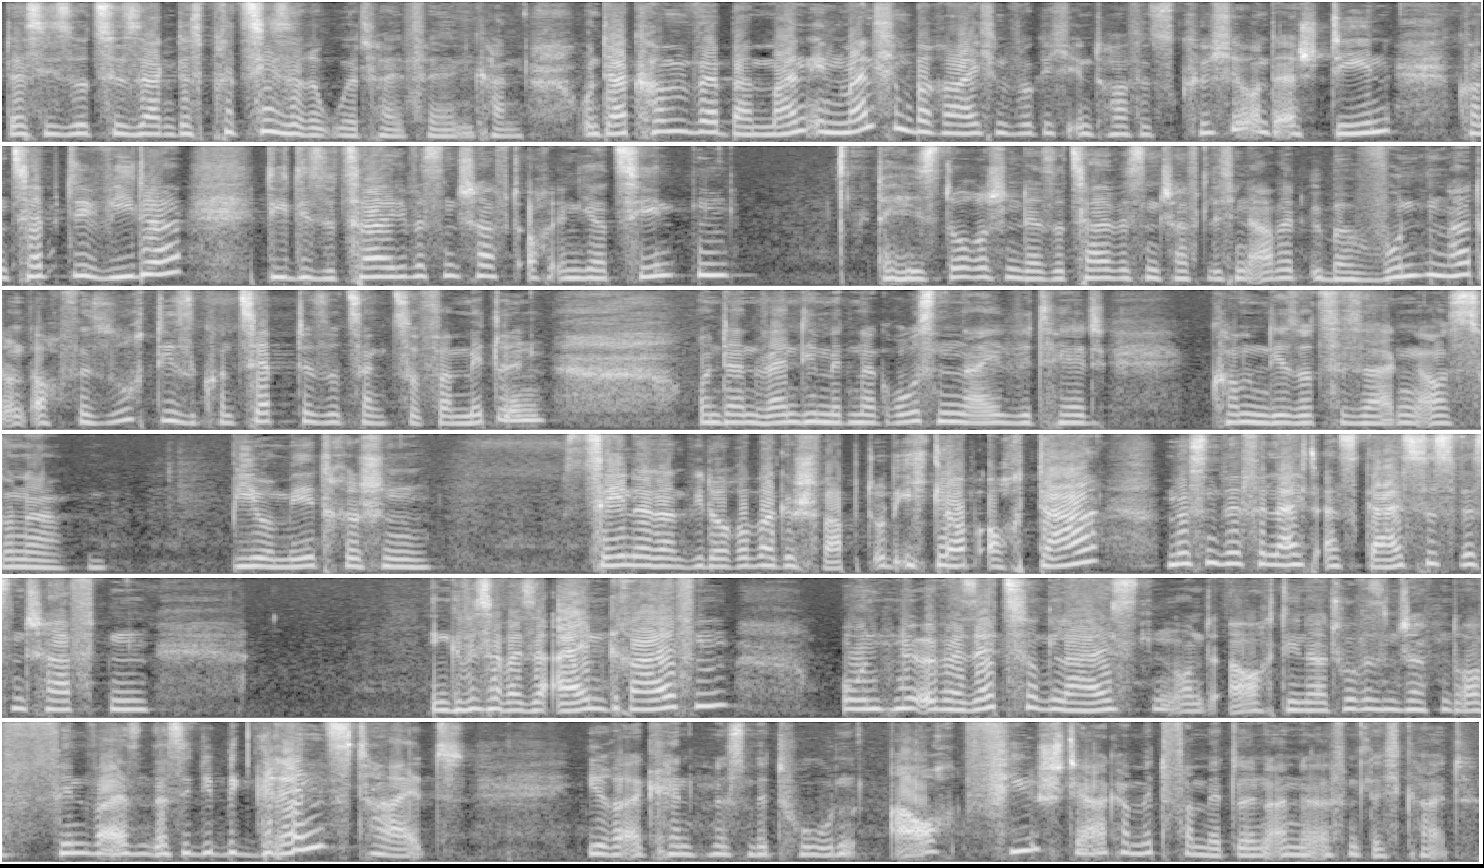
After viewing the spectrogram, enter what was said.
dass sie sozusagen das präzisere Urteil fällen kann. Und da kommen wir beim Mann in manchen Bereichen wirklich in Teufels Küche und erstehen Konzepte wieder, die die Sozialwissenschaft Wissenschaft auch in Jahrzehnten der historischen, der sozialwissenschaftlichen Arbeit überwunden hat und auch versucht, diese Konzepte sozusagen zu vermitteln. Und dann werden die mit einer großen Naivität, kommen die sozusagen aus so einer biometrischen Szene dann wieder rüber geschwappt. Und ich glaube, auch da müssen wir vielleicht als Geisteswissenschaften in gewisser Weise eingreifen und eine Übersetzung leisten und auch die Naturwissenschaften darauf hinweisen, dass sie die Begrenztheit ihre Erkenntnismethoden auch viel stärker mitvermitteln an der Öffentlichkeit.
